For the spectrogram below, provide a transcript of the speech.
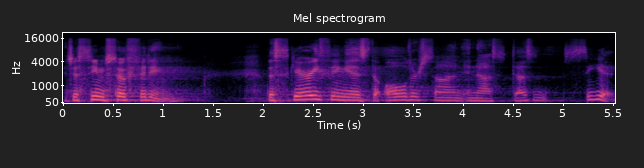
It just seems so fitting. The scary thing is, the older son in us doesn't see it.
